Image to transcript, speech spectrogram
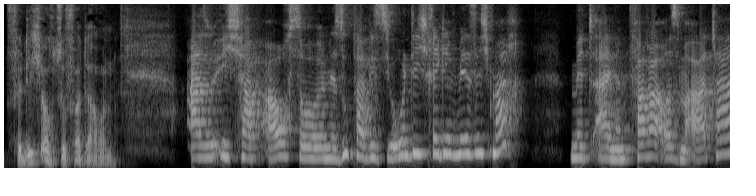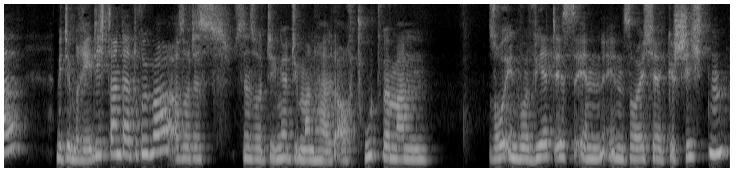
für dich auch zu verdauen? Also ich habe auch so eine Supervision, die ich regelmäßig mache, mit einem Pfarrer aus dem Ahrtal. Mit dem rede ich dann darüber. Also das sind so Dinge, die man halt auch tut, wenn man so involviert ist in, in solche Geschichten.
